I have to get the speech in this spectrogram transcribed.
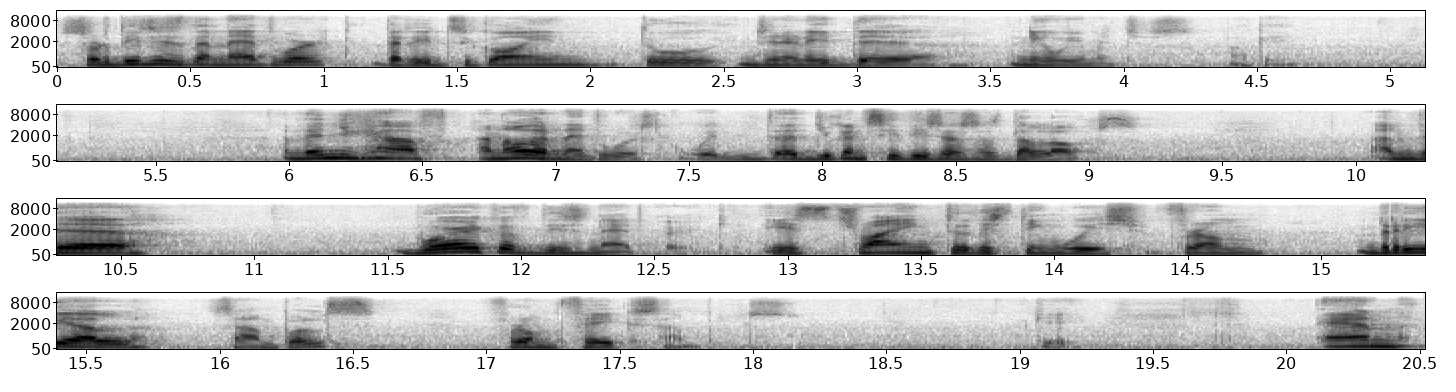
So this is the network that it's going to generate the new images. Okay. And then you have another network that you can see this as, as the loss. And the work of this network is trying to distinguish from real samples from fake samples. And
